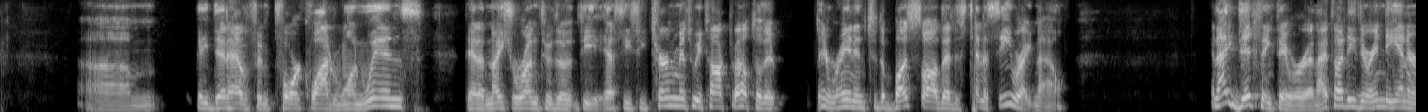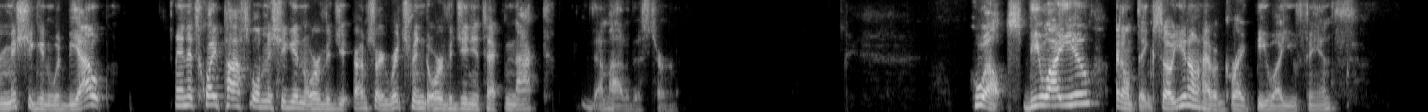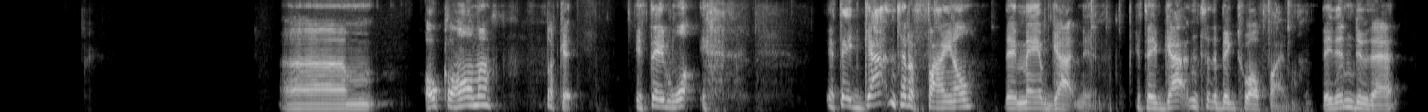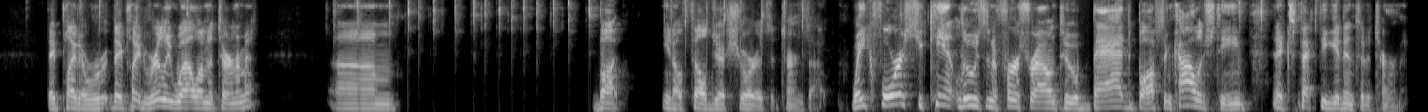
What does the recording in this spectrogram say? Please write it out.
Um, they did have four quad one wins. They had a nice run through the the SEC tournaments we talked about. So that they ran into the buzzsaw that is Tennessee right now. And I did think they were in. I thought either Indiana or Michigan would be out. And it's quite possible Michigan or Virginia, I'm sorry, Richmond or Virginia Tech knocked them out of this tournament. Who else? BYU? I don't think so. You don't have a great BYU fans. Um, Oklahoma. Look at if they'd won, if they'd gotten to the final, they may have gotten in. If they'd gotten to the Big Twelve final, they didn't do that. They played a they played really well in the tournament, um, but you know fell just short as it turns out. Wake Forest, you can't lose in the first round to a bad Boston College team and expect to get into the tournament.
